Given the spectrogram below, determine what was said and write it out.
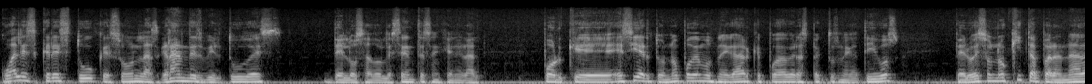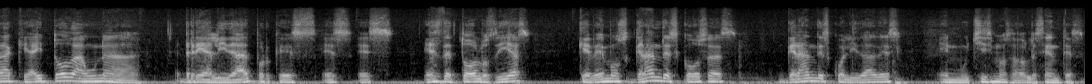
¿cuáles crees tú que son las grandes virtudes de los adolescentes en general? Porque es cierto, no podemos negar que puede haber aspectos negativos, pero eso no quita para nada que hay toda una realidad, porque es, es, es, es de todos los días, que vemos grandes cosas, grandes cualidades en muchísimos adolescentes.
